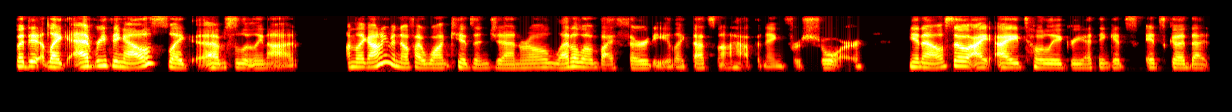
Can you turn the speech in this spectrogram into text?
but did, like everything else, like absolutely not. I'm like, I don't even know if I want kids in general, let alone by 30. Like that's not happening for sure. You know, so I I totally agree. I think it's it's good that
